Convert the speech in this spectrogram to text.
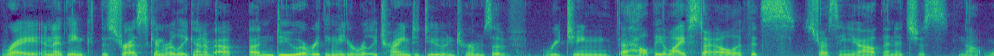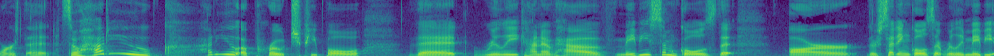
right. And I think the stress can really kind of out- undo everything that you're really trying to do in terms of reaching a healthy lifestyle. If it's stressing you out, then it's just not worth it. So how do you how do you approach people that really kind of have maybe some goals that are they're setting goals that really maybe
